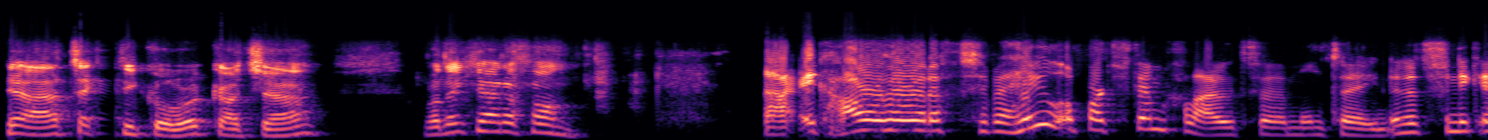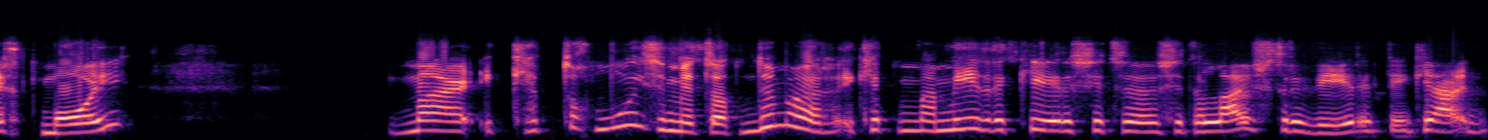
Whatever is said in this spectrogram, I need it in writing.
Ja, Technicolor, Katja. Wat denk jij daarvan? Nou, ik hou heel erg. Ze hebben een heel apart stemgeluid, eh Montaigne. En dat vind ik echt mooi. Maar ik heb toch moeite met dat nummer. Ik heb maar meerdere keren zitten, zitten luisteren weer. Ik denk, ja,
